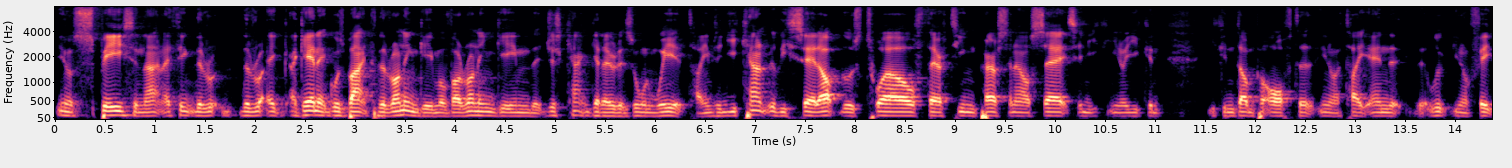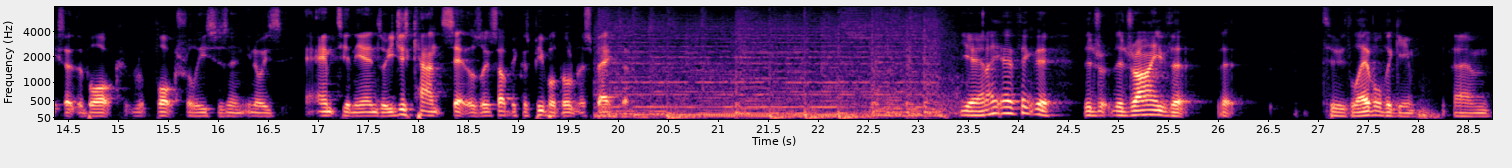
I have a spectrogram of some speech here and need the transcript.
you know space in that. And I think the the again it goes back to the running game of a running game that just can't get out its own way at times, and you can't really set up those 12, 13 personnel sets, and you can, you know you can you can dump it off to you know a tight end that, that look you know fakes out the block, blocks releases, and you know he's empty in the end. So you just can't set those looks up because people don't respect it. Yeah, and I, I think the, the the drive that that to level the game, um,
